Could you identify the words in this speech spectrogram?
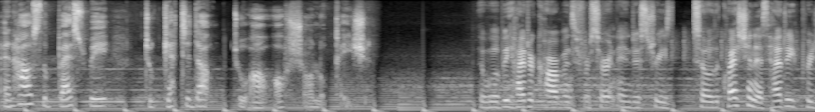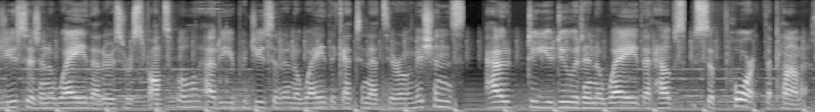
and how's the best way to get it out to our offshore location. There will be hydrocarbons for certain industries. So the question is, how do you produce it in a way that is responsible? How do you produce it in a way that gets to net zero emissions? How do you do it in a way that helps support the planet?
